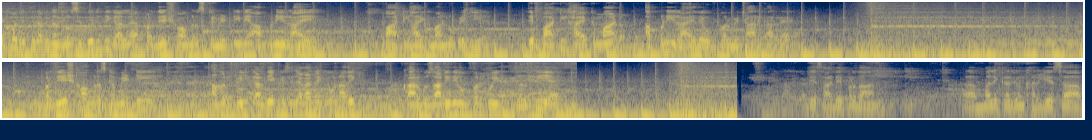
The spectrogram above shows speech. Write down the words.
ਦੇਖੋ ਜਿੱਥੇ ਤੱਕ ਨਵਜੋਤ ਸਿੱਧੂ ਜੀ ਦੀ ਗੱਲ ਹੈ ਪ੍ਰਦੇਸ਼ ਕਾਂਗਰਸ ਕਮੇਟੀ ਨੇ ਆਪਣੀ رائے ਪਾਰਟੀ ਹਾਈ ਕਮਾਂਡ ਨੂੰ ਭੇਜੀ ਹੈ ਤੇ ਪਾਰਟੀ ਹਾਈ ਕਮਾਂਡ ਆਪਣੀ رائے ਦੇ ਉੱਪਰ ਵਿਚਾਰ ਕਰ ਰਿਹਾ ਹੈ ਪ੍ਰਦੇਸ਼ ਕਾਂਗਰਸ ਕਮੇਟੀ ਅਗਰ ਫੀਲ ਕਰਦੀ ਹੈ ਕਿਸੇ ਜਗ੍ਹਾ ਤੇ ਕਿ ਉਹਨਾਂ ਦੀ ਕਾਰਗੁਜ਼ਾਰੀ ਦੇ ਉੱਪਰ ਕੋਈ ਗਲਤੀ ਹੈ ਦੇ ਸਾਡੇ ਪ੍ਰਧਾਨ ਅ, ਮਲਿਕ ਅਰਜੁਨ ਖਰਗੇ ਸਾਹਿਬ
